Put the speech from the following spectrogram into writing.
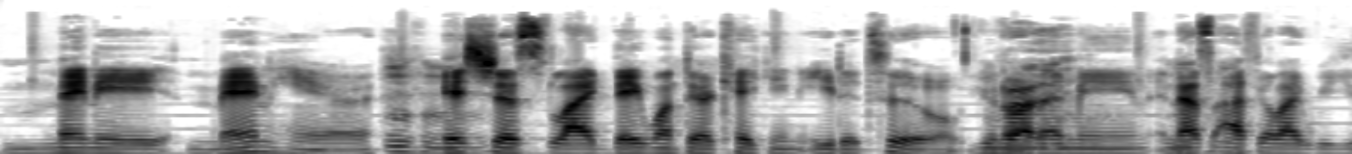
many men here. Mm-hmm. It's just like they want their cake and eat it too. You know what I Right. Mm-hmm. mean? And that's I feel like we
